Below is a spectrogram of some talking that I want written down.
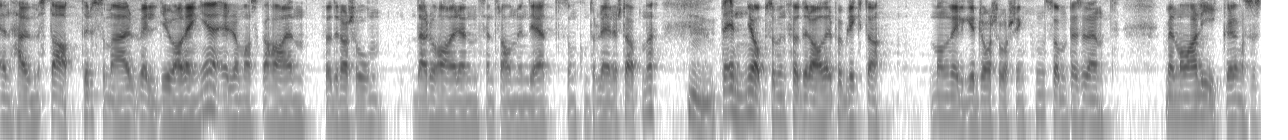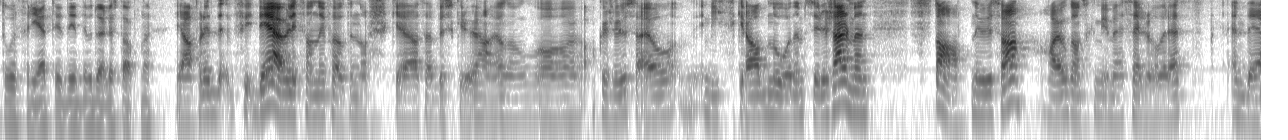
en haug med stater som er veldig uavhengige, eller om man skal ha en føderasjon der du har en sentralmyndighet som kontrollerer statene. Det ender jo opp som en føderal republikk, da. Man velger George Washington som president. Men man har likevel en ganske stor frihet i de individuelle statene. Ja, for det, det er jo litt sånn i forhold til norsk eh, altså Buskerud har jo, og Akershus er jo i en viss grad noe de styrer selv, men statene i USA har jo ganske mye mer selvråderett enn det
